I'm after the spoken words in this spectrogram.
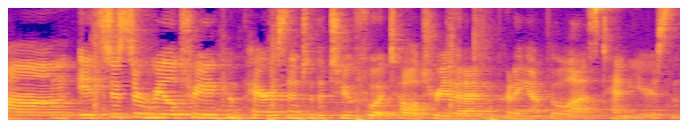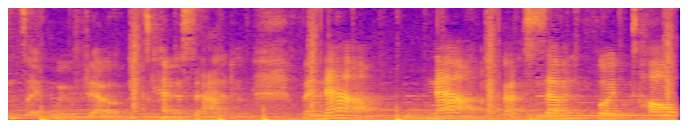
Um, it's just a real tree in comparison to the two foot tall tree that I've been putting up for the last 10 years since I moved out. It's kind of sad. But now, now I've got a seven foot tall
